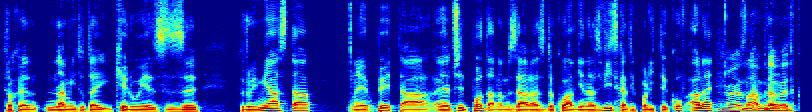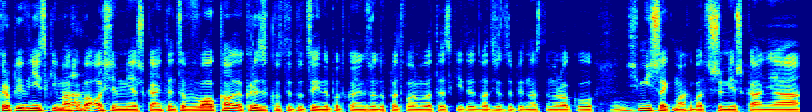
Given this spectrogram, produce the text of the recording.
trochę nami tutaj kieruje z, Trójmiasta, e, pyta, e, czy poda nam zaraz dokładnie nazwiska tych polityków, ale No ja znam mamy... nawet. Kropiwnicki ma A? chyba 8 mieszkań. Ten, co wywołał kryzys konstytucyjny pod koniec rządów Platformy Obywatelskiej to w 2015 roku. Mm. Śmiszek ma chyba 3 mieszkania.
